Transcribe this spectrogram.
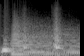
you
